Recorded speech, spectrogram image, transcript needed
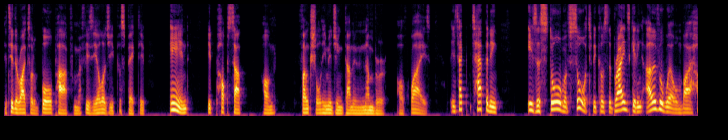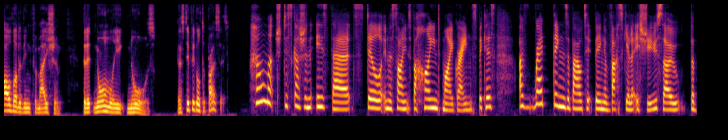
it's in the right sort of ballpark from a physiology perspective, and it pops up on functional imaging done in a number of ways. In fact, it's happening is a storm of sorts because the brain's getting overwhelmed by a whole lot of information that it normally ignores. And it's difficult to process. How much discussion is there still in the science behind migraines? Because I've read things about it being a vascular issue, so the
